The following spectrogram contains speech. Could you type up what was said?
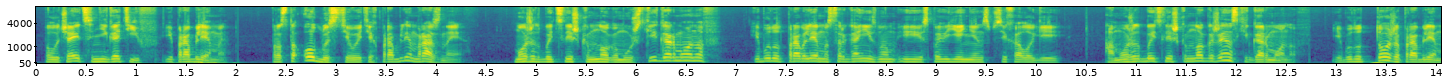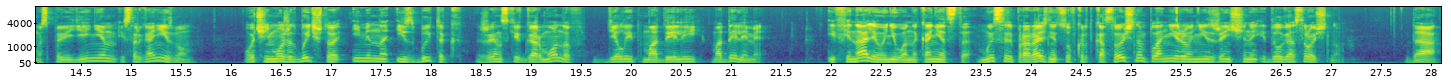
получается негатив и проблемы. Просто области у этих проблем разные. Может быть слишком много мужских гормонов, и будут проблемы с организмом и с поведением, с психологией. А может быть слишком много женских гормонов, и будут тоже проблемы с поведением и с организмом. Очень может быть, что именно избыток женских гормонов делает моделей моделями – и в финале у него, наконец-то, мысль про разницу в краткосрочном планировании с женщиной и долгосрочном. Да,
